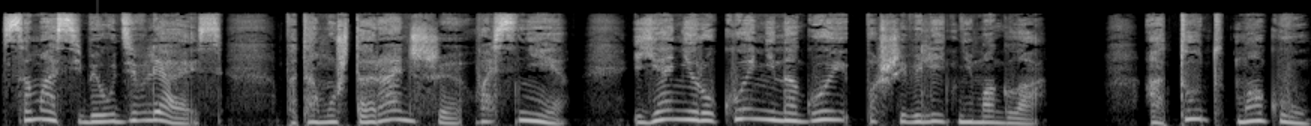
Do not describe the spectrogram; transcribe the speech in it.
сама себе удивляясь, потому что раньше, во сне, я ни рукой, ни ногой пошевелить не могла. А тут могу.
